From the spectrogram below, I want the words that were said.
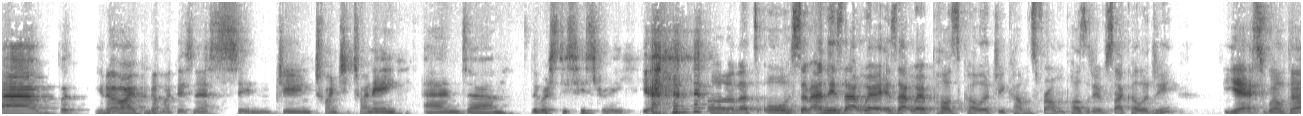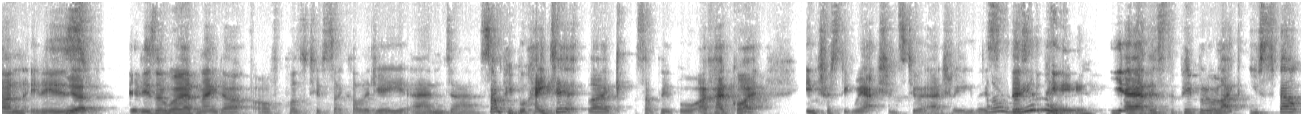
Um, but you know, I opened up my business in June 2020, and um, the rest is history. Yeah. oh, that's awesome! And is that where is that where poschology comes from? Positive psychology. Yes, well done. It is. Yeah. It is a word made up of positive psychology, and uh, some people hate it. Like some people, I've had quite interesting reactions to it actually. There's, oh, there's really? The, yeah, there's the people who are like, you spelt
